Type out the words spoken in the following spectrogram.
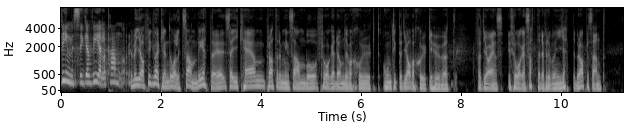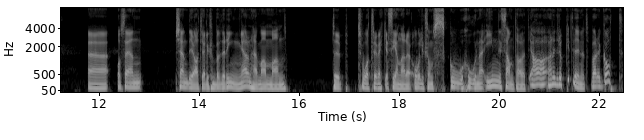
vimsiga velpannor. Nej, Men jag fick verkligen dåligt samvete. Jag så jag gick hem, pratade med min sambo, frågade om det var sjukt. Hon tyckte att jag var sjuk i huvudet för att jag ens ifrågasatte det, för det var en jättebra present. Uh, och sen kände jag att jag liksom behövde ringa den här mamman typ två, tre veckor senare och liksom skohorna in i samtalet. Ja, har ni druckit vinet? Var det gott?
